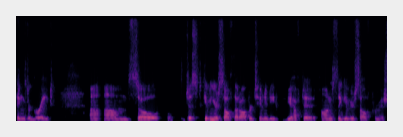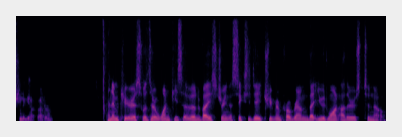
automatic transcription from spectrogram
things are great um, so just giving yourself that opportunity you have to honestly give yourself permission to get better and I'm curious, was there one piece of advice during the 60 day treatment program that you would want others to know?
